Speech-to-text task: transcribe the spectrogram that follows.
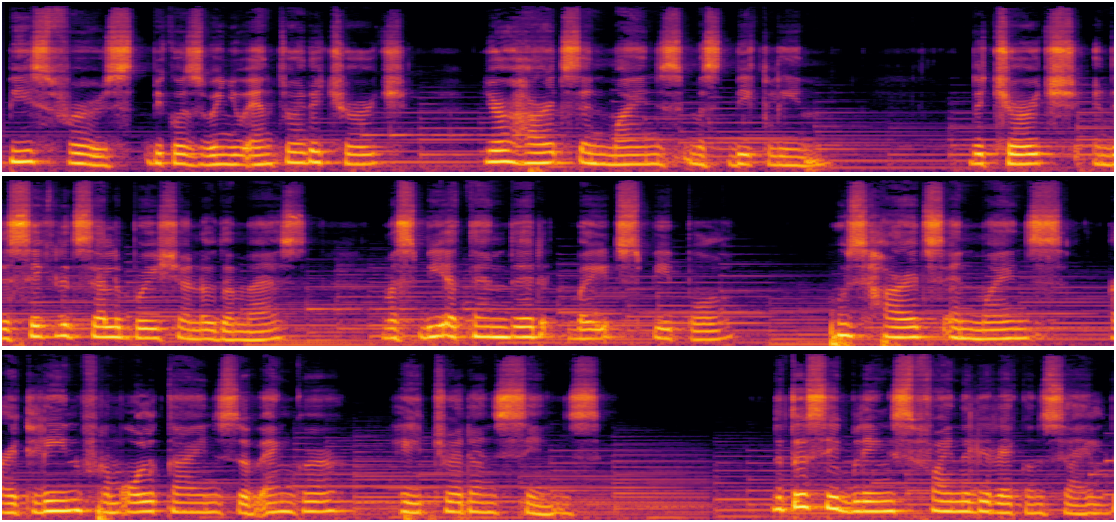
peace first, because when you enter the church, your hearts and minds must be clean. The church and the sacred celebration of the Mass must be attended by its people whose hearts and minds are clean from all kinds of anger, hatred, and sins. The two siblings finally reconciled.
